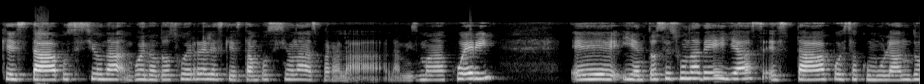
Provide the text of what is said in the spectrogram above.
que está posicionada, bueno, dos URLs que están posicionadas para la, la misma query, eh, y entonces una de ellas está pues acumulando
